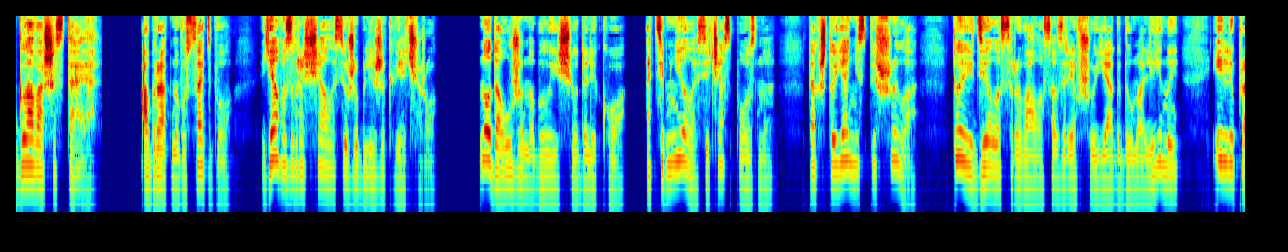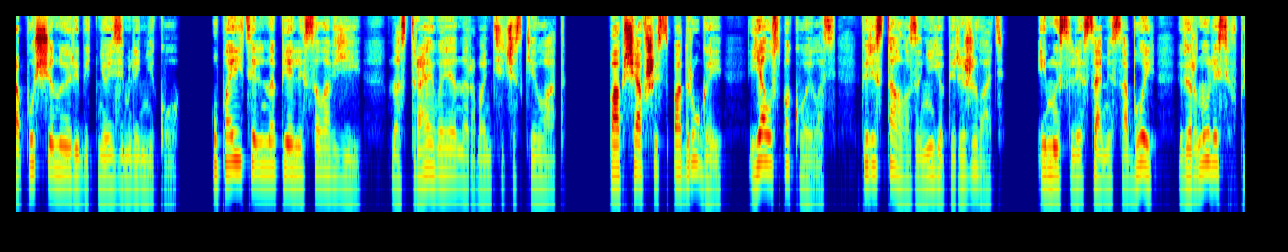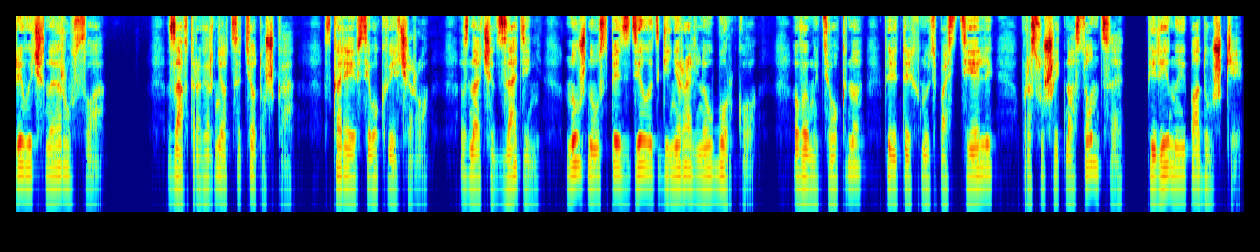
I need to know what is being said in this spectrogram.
Глава шестая. Обратно в усадьбу я возвращалась уже ближе к вечеру. Но до ужина было еще далеко, а темнело сейчас поздно, так что я не спешила, то и дело срывала созревшую ягоду малины или пропущенную ребятней землянику. Упоительно пели соловьи, настраивая на романтический лад. Пообщавшись с подругой, я успокоилась, перестала за нее переживать и мысли сами собой вернулись в привычное русло. Завтра вернется тетушка, скорее всего, к вечеру. Значит, за день нужно успеть сделать генеральную уборку, вымыть окна, перетряхнуть постели, просушить на солнце перины и подушки.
